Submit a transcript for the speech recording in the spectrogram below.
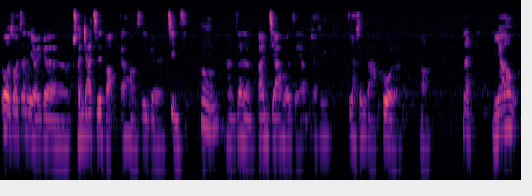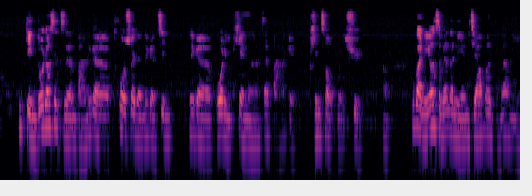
如果说真的有一个传家之宝，刚好是一个镜子，嗯那真的搬家或者怎样，不小心不小心打破了啊，那你要你顶多就是只能把那个破碎的那个镜那个玻璃片呢，再把它给拼凑回去啊。不管你用什么样的粘胶或者怎么样粘，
